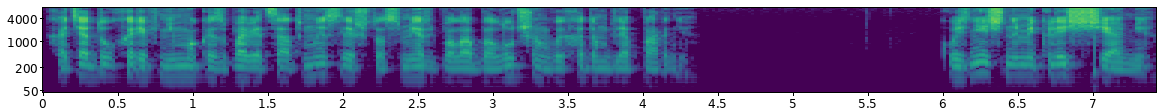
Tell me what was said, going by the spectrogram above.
хотя Духарев не мог избавиться от мысли, что смерть была бы лучшим выходом для парня кузнечными клещами.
